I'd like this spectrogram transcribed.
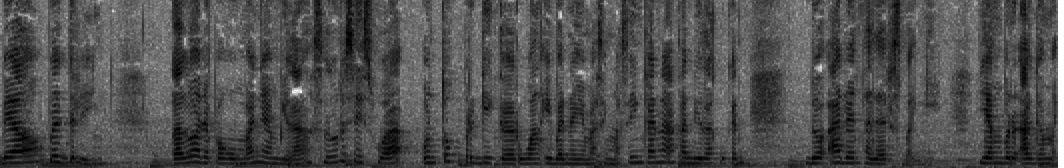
bel berdering. Lalu ada pengumuman yang bilang seluruh siswa untuk pergi ke ruang ibadahnya masing-masing karena akan dilakukan doa dan tadarus pagi yang beragama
